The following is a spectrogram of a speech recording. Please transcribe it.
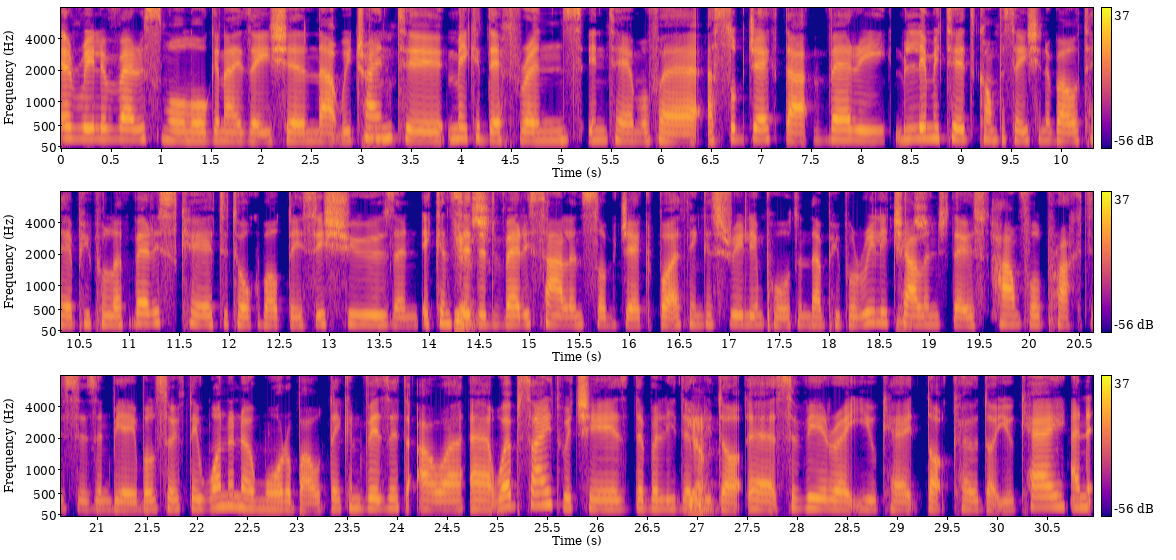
a really very small organization that we're trying mm. to make a difference in terms of a, a, subject that very limited conversation about it. People are very scared to talk about these issues and it considered yes. very silent subject. But I think it's really important that people really challenge yes. those harmful practices and be able. So if they want to know more about, they can visit our uh, website, which is www.saverauk.co.uk. Uh, and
